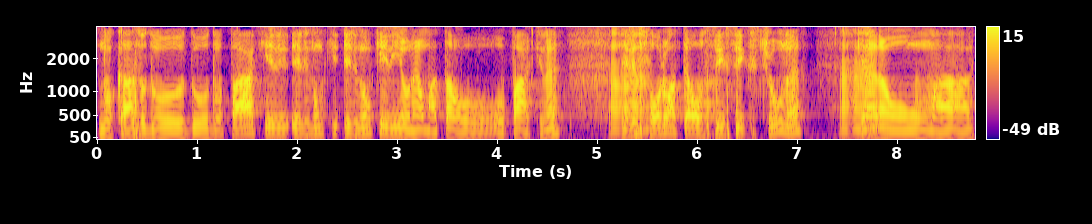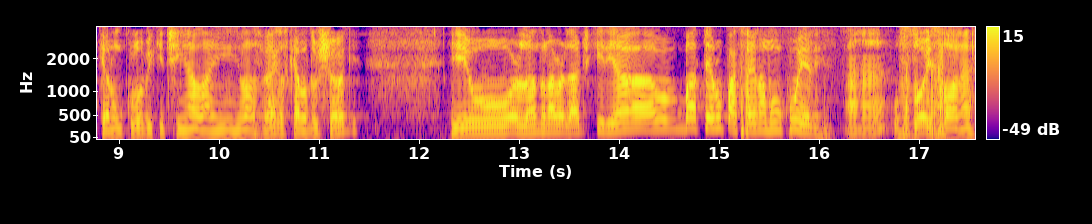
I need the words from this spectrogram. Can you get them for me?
no caso do, do, do PAC, ele- eles não, eles não queriam né, matar o, o PAC, né? Eles foram até o C62, né? Que, era uma, que era um clube que tinha lá em Las Vegas, que era do Shug. E o Orlando, na verdade, queria bater no PAC, sair na mão com ele. Aham. Os dois só, né?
